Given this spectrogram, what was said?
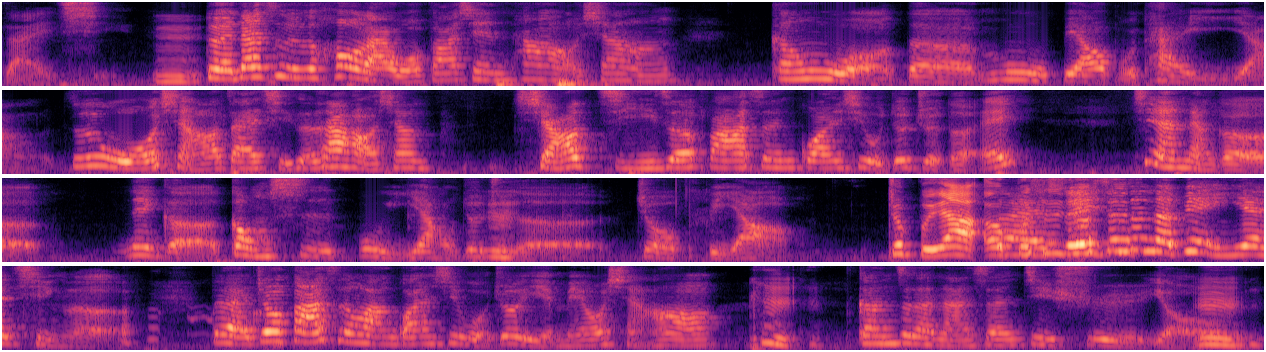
在一起，嗯。对，但是后来我发现他好像跟我的目标不太一样，就是我想要在一起，可是他好像想要急着发生关系，我就觉得，哎、既然两个那个共识不一样，我就觉得就不要，就不要，而不对，是所以就就是真的变一夜情了。对，就发生完关系，我就也没有想要跟这个男生继续有嗯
